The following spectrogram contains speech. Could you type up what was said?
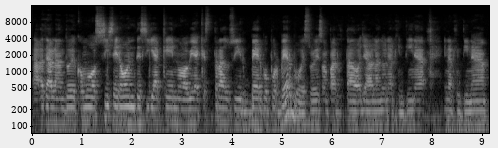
ah, de, hablando de cómo Cicerón decía que no había que traducir verbo por verbo, eso es Amparo Hurtado allá hablando en Argentina, en Argentina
